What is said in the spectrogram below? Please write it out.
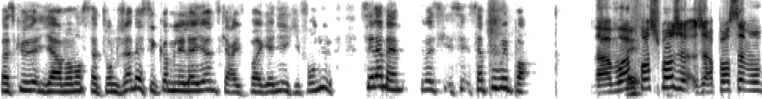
Parce qu'il y a un moment, ça tourne jamais. C'est comme les Lions qui n'arrivent pas à gagner et qui font nul. C'est la même. Ça pouvait pas. Moi, franchement, j'ai repensé à mon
